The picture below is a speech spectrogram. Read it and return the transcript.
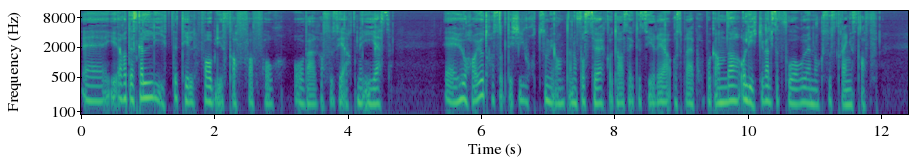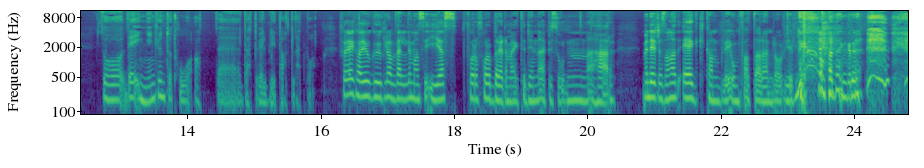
eh, gjør at det skal lite til for å bli straffa for å være assosiert med IS. Eh, hun har jo tross alt ikke gjort så mye annet enn å forsøke å ta seg til Syria og spre propaganda, og likevel så får hun en nokså streng straff. Så det er ingen grunn til å tro at uh, dette vil bli tatt lett på. For jeg har jo googla veldig masse IS for å forberede meg til denne episoden her. Men det er ikke sånn at jeg kan bli omfattet av den lovgivninga av den grunn.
